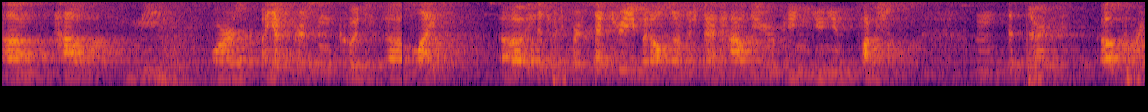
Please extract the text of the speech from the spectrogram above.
um, how me or a young person could uh, live uh, in the 21st century, but also understand how the European Union functions. Mm, the third uh, part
